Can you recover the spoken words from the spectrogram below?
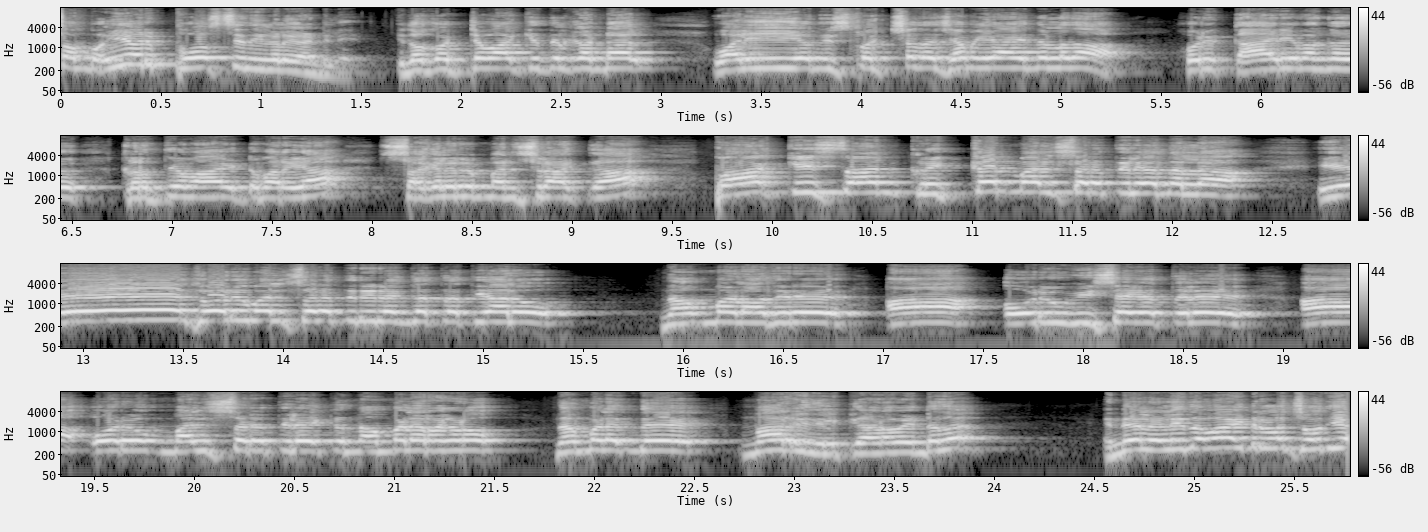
സംഭവം ഈ ഒരു പോസ്റ്റ് നിങ്ങൾ കണ്ടില്ലേ? ഇതൊക്കെ ഒറ്റവാക്യത്തിൽ കണ്ടാൽ വലിയ നിഷ്പക്ഷത ക്ഷമയ എന്നുള്ളതാ. ഒരു കാര്യം അങ്ങ് കൃത്യമായിട്ട് പറയാ സകലരും മനസ്സിലാക്കുക. പാകിസ്ഥാൻ ക്രിക്കറ്റ് മത്സരത്തിൽ എന്നല്ല ഏതൊരു മത്സരത്തിന് രംഗത്തെത്തിയാലോ നമ്മൾ അതിന് ആ ഒരു വിഷയത്തിൽ ആ ഒരു മത്സരത്തിലേക്ക് നമ്മൾ ഇറങ്ങണോ നമ്മൾ എന്ത് മാറി നിൽക്കുകയാണോ വേണ്ടത്? എന്റെ ലളിതമായിട്ടുള്ള ചോദ്യ.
